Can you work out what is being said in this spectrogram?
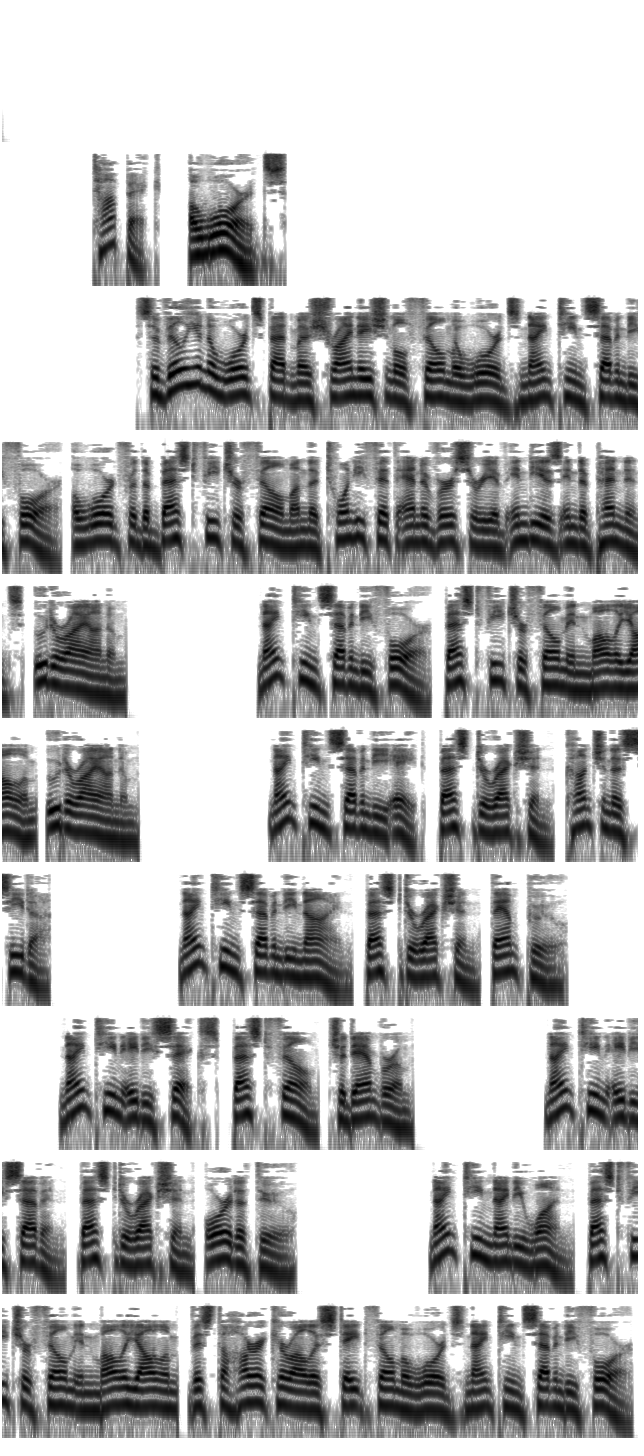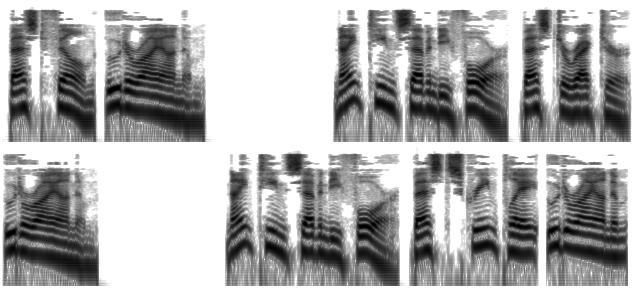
Awards Civilian Awards Padma Shri National Film Awards 1974, award for the Best Feature Film on the 25th anniversary of India's independence, Uttarayanam. 1974, Best Feature Film in Malayalam, Uttarayanam. 1978, Best Direction, Kanchana Sita. 1979, Best Direction, Thampu 1986, Best Film, Chidambaram. 1987, Best Direction, Oridathu 1991, Best Feature Film in Malayalam, Vasthuhara Kerala State Film Awards. 1974, Best Film, Uttarayanam. 1974, Best Director, Uttarayanam. 1974, Best Screenplay, Uttarayanam.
